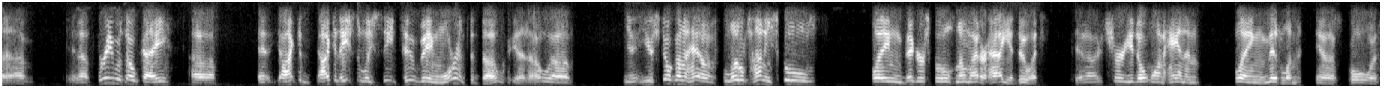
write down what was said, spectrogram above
Uh, you know, three was okay. Uh, I could I could easily see two being warranted, though. You know, uh, you, you're still going to have little tiny schools playing bigger schools, no matter how you do it. You know, sure you don't want Hannan playing Midland, you know, school with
